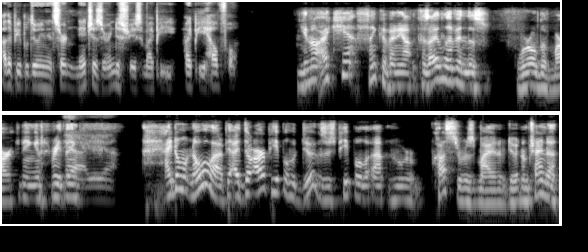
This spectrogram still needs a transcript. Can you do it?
other people doing in certain niches or industries, it might be might be helpful. You know, I can't think of any because I live in this world of marketing and everything. Yeah, yeah, yeah. I don't know a lot of people. There are people who do it because there's people uh, who are customers of mine who do it. And I'm trying to,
